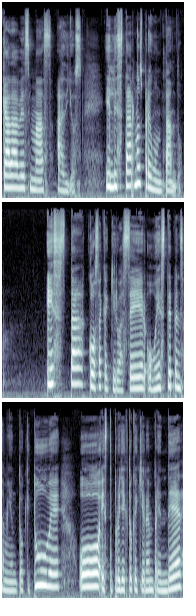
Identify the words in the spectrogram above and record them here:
cada vez más a Dios. El estarnos preguntando, esta cosa que quiero hacer o este pensamiento que tuve o este proyecto que quiero emprender,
